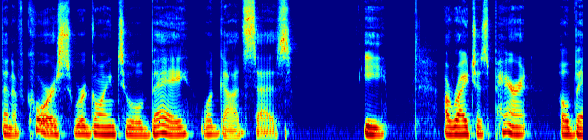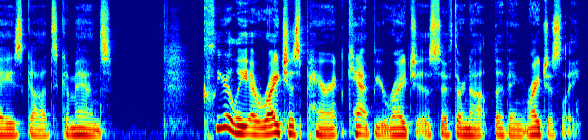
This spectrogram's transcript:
then of course we're going to obey what God says. E. A righteous parent obeys God's commands. Clearly, a righteous parent can't be righteous if they're not living righteously.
